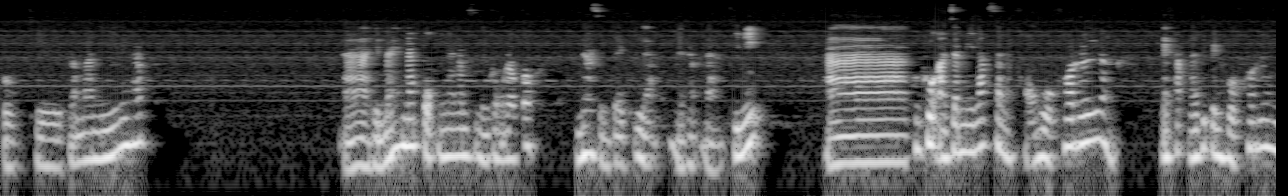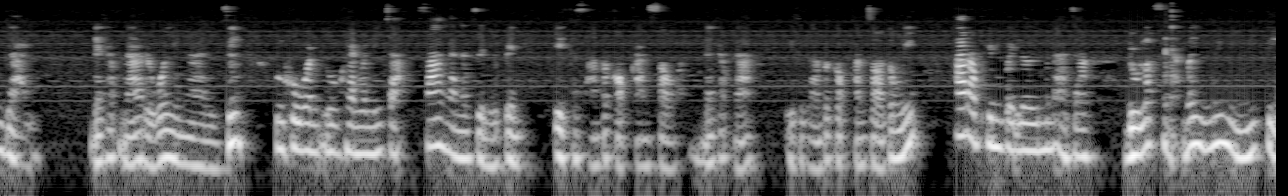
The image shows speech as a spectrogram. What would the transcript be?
โอเคประมาณนี้นะครับอ่าเห็นไหมหน้าปกงานนำเสนอของเราก็น่าสนใจขึ้นแล้วนะครับนะทีนี้อ่าคุณครูอาจจะมีลักษณะของหัวข้อเรื่องนะครับนะที่เป็นหัวข้อเรื่องใหญ่นะครับนะหรือว่ายังไง ซึ่งคุณครูวันครูแคนวันนี้จะสร้างงานนำเสนอเป็น เอกสารประกอบการสอนนะครับนะเอกสารประกอบการสอนตรงนี้ ถ้าเราพิมพ์ไปเลยมันอาจจะดูลักษณะไม่ไม่มีมิติ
